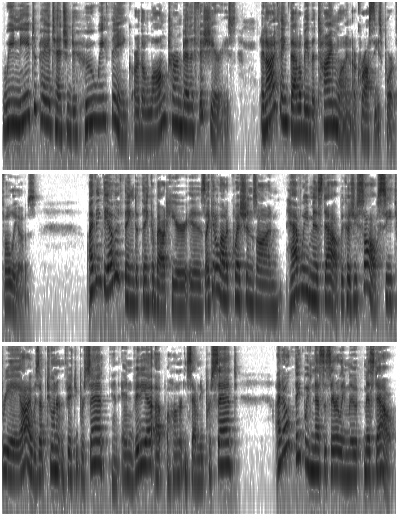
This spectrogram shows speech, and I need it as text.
We need to pay attention to who we think are the long-term beneficiaries. And I think that'll be the timeline across these portfolios. I think the other thing to think about here is I get a lot of questions on have we missed out? Because you saw C3AI was up 250% and NVIDIA up 170%. I don't think we've necessarily mo- missed out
